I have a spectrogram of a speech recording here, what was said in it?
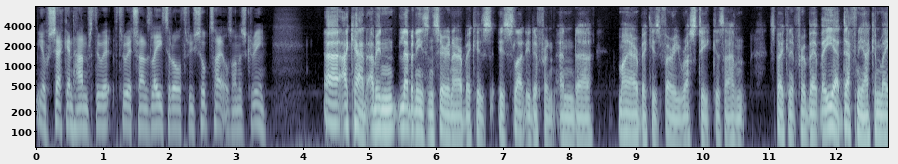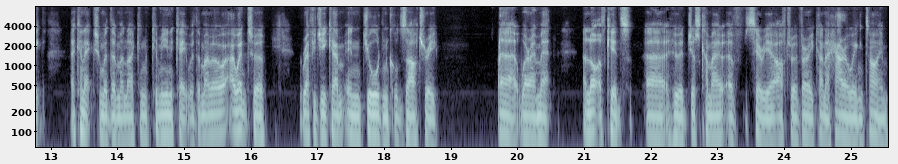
you know secondhand through it through a translator or through subtitles on a screen. Uh, I can. I mean, Lebanese and Syrian Arabic is is slightly different, and uh, my Arabic is very rusty because I haven't spoken it for a bit. But yeah, definitely, I can make a connection with them and I can communicate with them. I, I went to a refugee camp in Jordan called Zaatari, uh, where I met a lot of kids uh, who had just come out of Syria after a very kind of harrowing time.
